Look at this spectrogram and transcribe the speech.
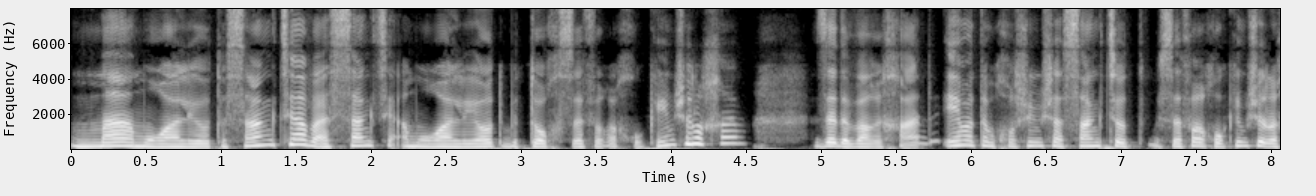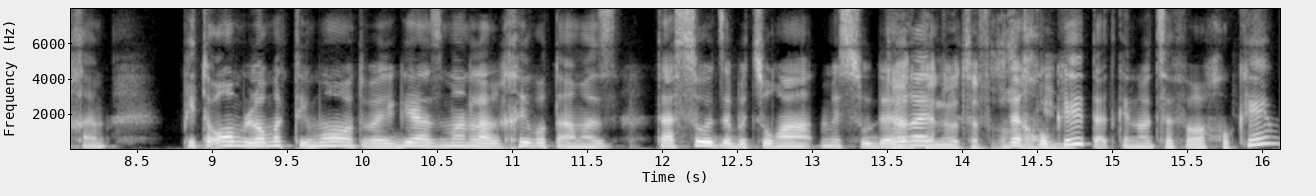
מה אמורה להיות הסנקציה והסנקציה אמורה להיות בתוך ספר החוקים שלכם זה דבר אחד אם אתם חושבים שהסנקציות בספר החוקים שלכם פתאום לא מתאימות והגיע הזמן להרחיב אותם אז תעשו את זה בצורה מסודרת. וחוקית תעדכנו את ספר החוקים.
